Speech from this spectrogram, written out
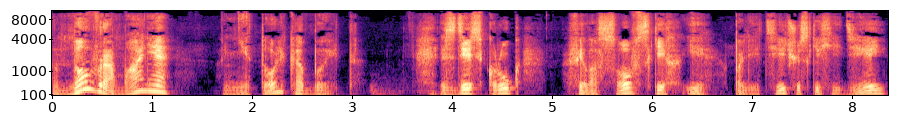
Но в романе не только быт. Здесь круг философских и политических идей,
